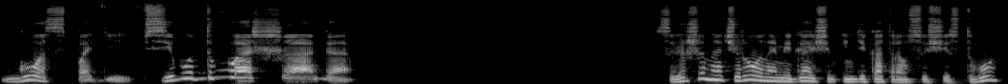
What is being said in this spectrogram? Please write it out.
Господи, всего два шага. Совершенно очарованное мигающим индикатором существо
